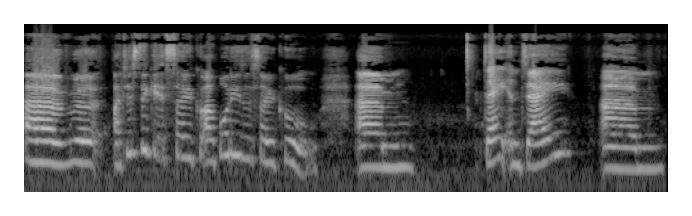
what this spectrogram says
Um, I just think it's so cool. Our bodies are so cool. Um, date and day. Um,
